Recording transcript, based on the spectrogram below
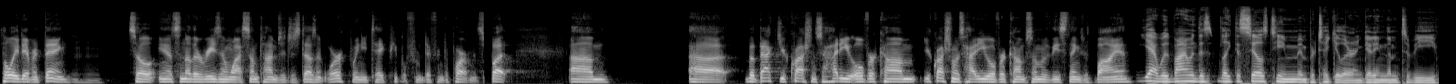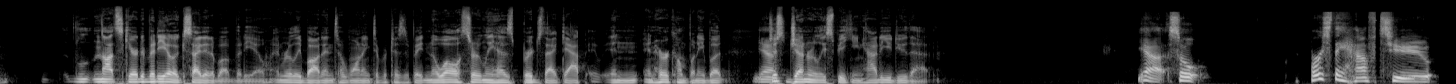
totally different thing. Mm-hmm. So, you know, it's another reason why sometimes it just doesn't work when you take people from different departments. But um uh, but back to your question. So how do you overcome your question was how do you overcome some of these things with buy-in? Yeah, with buy-in with this like the sales team in particular and getting them to be not scared of video, excited about video, and really bought into wanting to participate. Noelle certainly has bridged that gap in in her company, but yeah. just generally speaking, how do you do that? Yeah, so first they have to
